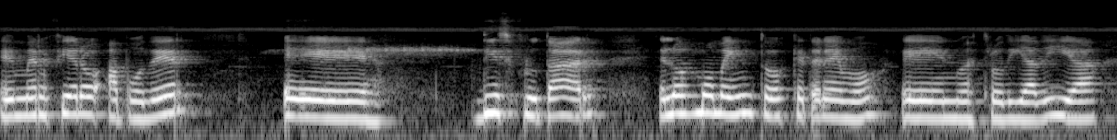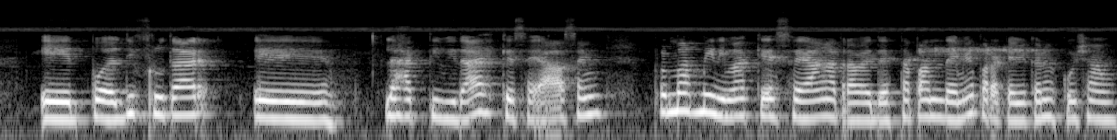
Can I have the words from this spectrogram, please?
me refiero a poder eh, disfrutar los momentos que tenemos en nuestro día a día, eh, poder disfrutar eh, las actividades que se hacen, por más mínimas que sean a través de esta pandemia, para aquellos que nos escuchan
